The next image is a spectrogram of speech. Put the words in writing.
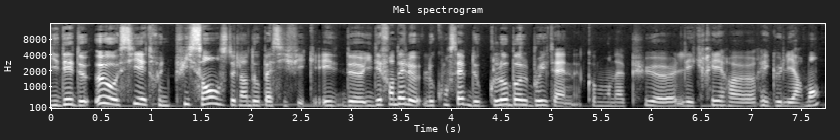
l'idée de eux aussi être une puissance de l'Indo-Pacifique. Et ils défendaient le, le, concept de Global Britain, comme on a pu l'écrire régulièrement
